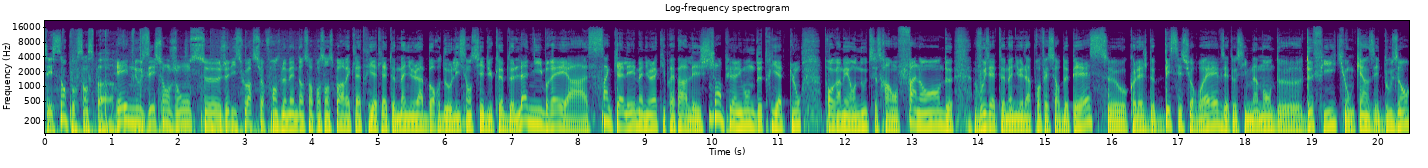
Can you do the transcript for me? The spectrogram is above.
c'est 100% sport. Et nous échangeons ce jeudi soir sur France Bleu Maine dans 100% sport avec la triathlète Manuela Bordeaux, licenciée du club de Lanibray à Saint-Calais. Manuela qui prépare les championnats du monde de triathlon programmés en août. Ce sera en Finlande. Vous êtes Manuela professeure de PS euh, au collège de Bessé-sur-Bray. Vous êtes aussi maman de deux filles qui ont 15 et 12 ans.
